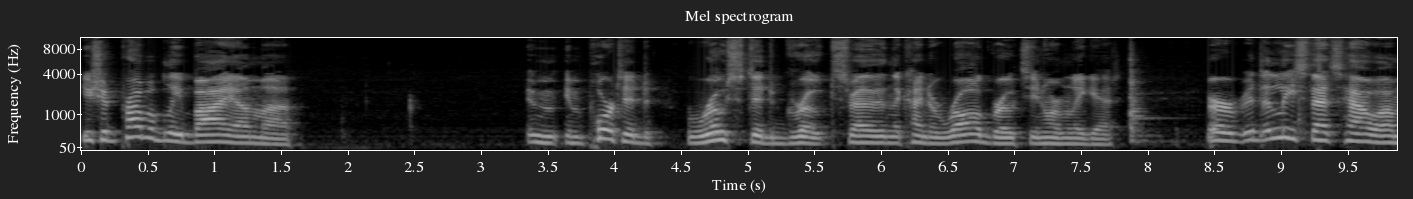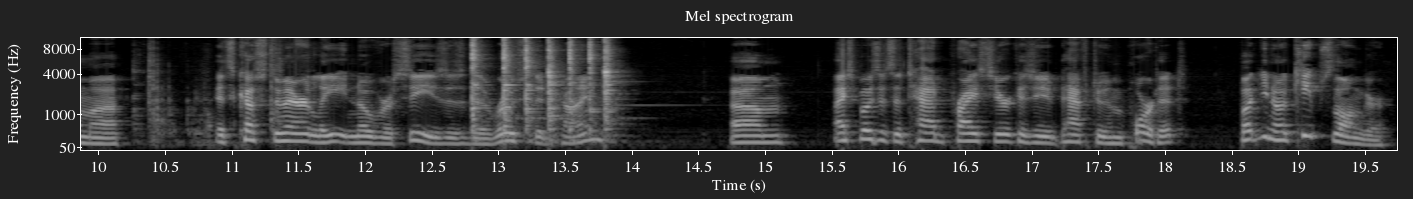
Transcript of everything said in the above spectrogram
you should probably buy um, uh, imported roasted groats rather than the kind of raw groats you normally get. Or at least that's how um uh, it's customarily eaten overseas, is the roasted kind. Um, I suppose it's a tad pricier because you have to import it, but you know, it keeps longer.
